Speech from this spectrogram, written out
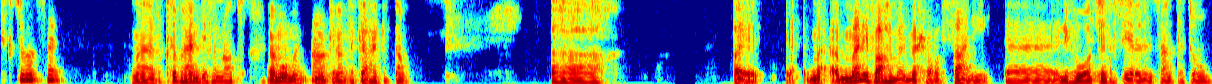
تكتبها فين؟ ما بكتبها عندي في النوتس. عموما آه. ممكن أتذكرها قدام. آه طيب ما- ماني فاهم المحور الثاني آه اللي هو إيش؟ كيف يصير الإنسان كتوم.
